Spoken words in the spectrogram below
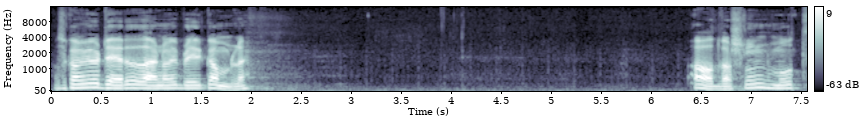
og så kan vi vurdere det der når vi blir gamle. Advarselen mot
